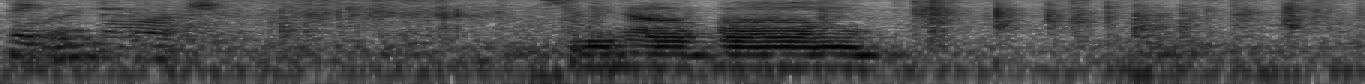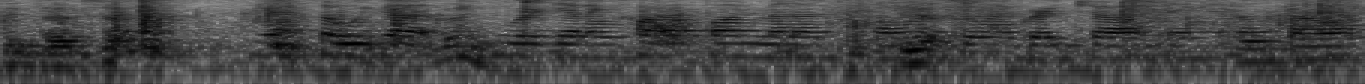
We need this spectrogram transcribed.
Thank you so much. So we have, um, I think that's it. Yeah, so we got, we're getting caught up on minutes, Paula's Yes. doing a great job banging those out.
